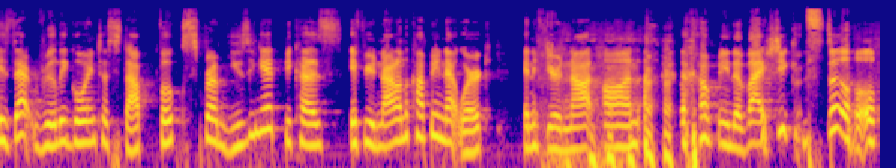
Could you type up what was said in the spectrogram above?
is that really going to stop folks from using it? Because if you're not on the company network, and if you're not on the company device, you can still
